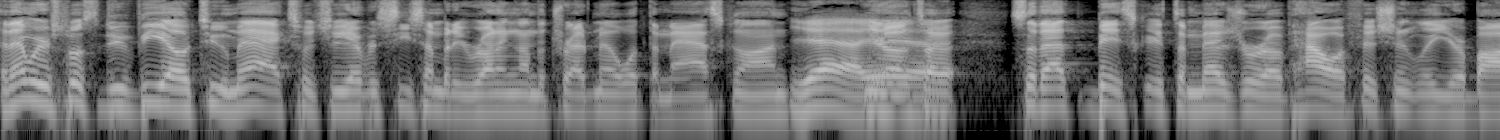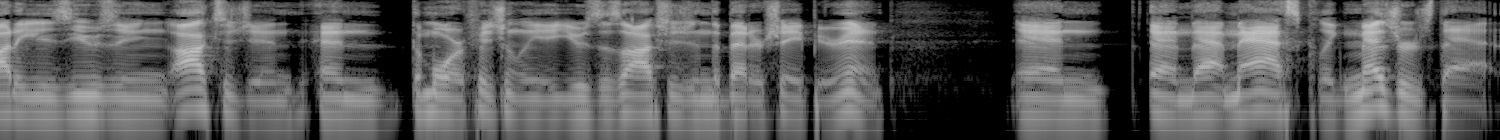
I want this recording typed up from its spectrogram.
And then we were supposed to do VO2 max, which you ever see somebody running on the treadmill with the mask on. Yeah, you yeah, know, yeah. So, so that basically it's a measure of how efficiently your body is using oxygen, and the more efficiently it uses oxygen, the better shape you're in. And and that mask like measures that.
